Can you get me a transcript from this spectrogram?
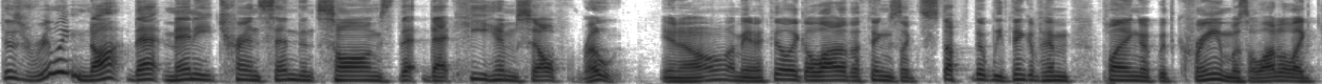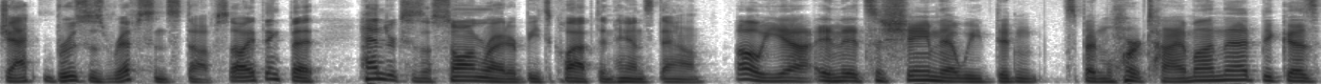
there's really not that many transcendent songs that that he himself wrote. You know, I mean, I feel like a lot of the things, like stuff that we think of him playing like with Cream, was a lot of like Jack Bruce's riffs and stuff. So I think that Hendrix as a songwriter beats Clapton hands down. Oh yeah, and it's a shame that we didn't spend more time on that because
